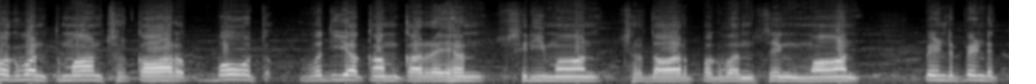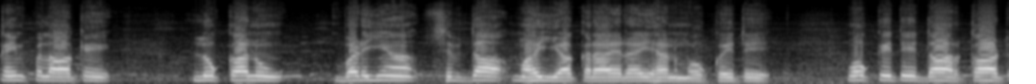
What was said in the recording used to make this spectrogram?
ਭਗਵੰਤ ਮਾਨ ਸਰਕਾਰ ਬਹੁਤ ਵਧੀਆ ਕੰਮ ਕਰ ਰਹੇ ਹਨ। ਸ਼੍ਰੀਮਾਨ ਸਰਦਾਰ ਭਗਵੰਤ ਸਿੰਘ ਮਾਨ ਪਿੰਡ ਪਿੰਡ ਕੈਂਪ ਲਾ ਕੇ ਲੋਕਾਂ ਨੂੰ ਬੜੀਆਂ ਸੁਵਿਧਾ ਮੁਹੱਈਆ ਕਰਾ ਰਹੇ ਹਨ। ਮੌਕੇ ਤੇ ਮੌਕੇ ਤੇ ਆਧਾਰ ਕਾਰਡ,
